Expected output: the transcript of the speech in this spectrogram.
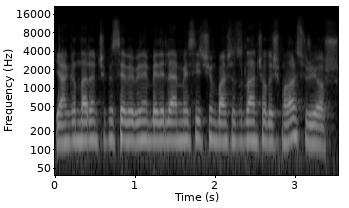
Yangınların çıkış sebebinin belirlenmesi için başlatılan çalışmalar sürüyor.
